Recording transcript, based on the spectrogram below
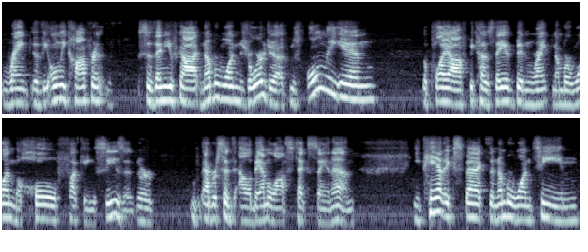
rank, the only conference. So then you've got number one Georgia, who's only in the playoff because they had been ranked number one the whole fucking season, or ever since Alabama lost Texas A&M. You can't expect the number one team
